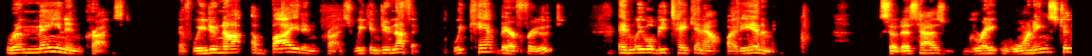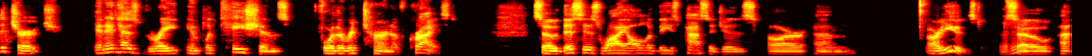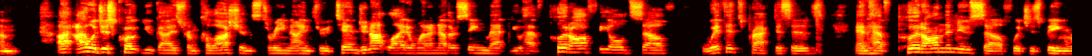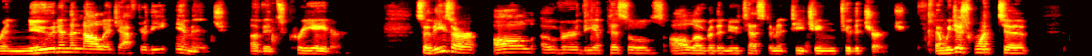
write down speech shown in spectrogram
remain in Christ, if we do not abide in Christ, we can do nothing we can't bear fruit, and we will be taken out by the enemy. So, this has great warnings to the church, and it has great implications for the return of Christ. So, this is why all of these passages are um, are used. Mm-hmm. So, um, I, I, will just quote you guys from Colossians 3 9 through 10. Do not lie to one another, seeing that you have put off the old self with its practices and have put on the new self, which is being renewed in the knowledge after the image of its creator. So these are all over the epistles, all over the New Testament teaching to the church. And we just want to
